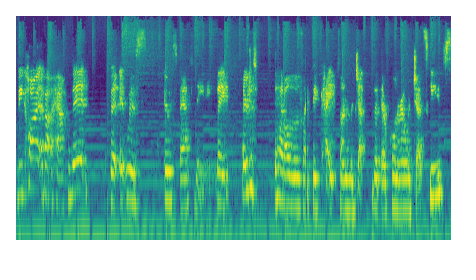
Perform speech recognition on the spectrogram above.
we caught about half of it, but it was it was fascinating. Like they're just they had all those like big kites on the jet that they're pulling around with jet skis,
